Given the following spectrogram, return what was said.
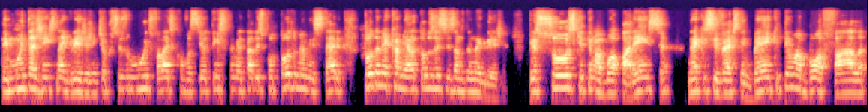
Tem muita gente na igreja, gente. Eu preciso muito falar isso com você. Eu tenho experimentado isso por todo o meu ministério, toda a minha caminhada, todos esses anos dentro da igreja. Pessoas que têm uma boa aparência, né, que se vestem bem, que têm uma boa fala,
